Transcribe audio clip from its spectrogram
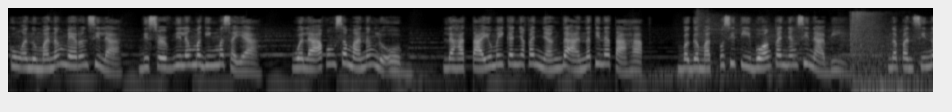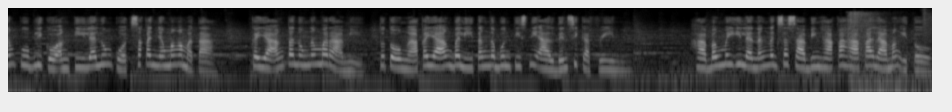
Kung ano man ang meron sila, deserve nilang maging masaya. Wala akong sama ng loob. Lahat tayo may kanya-kanyang daan na tinatahak. Bagamat positibo ang kanyang sinabi. Napansin ng publiko ang tila lungkot sa kanyang mga mata. Kaya ang tanong ng marami, totoo nga kaya ang balitang nabuntis ni Alden si Catherine? Habang may ilan ang nagsasabing haka-haka lamang ito.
